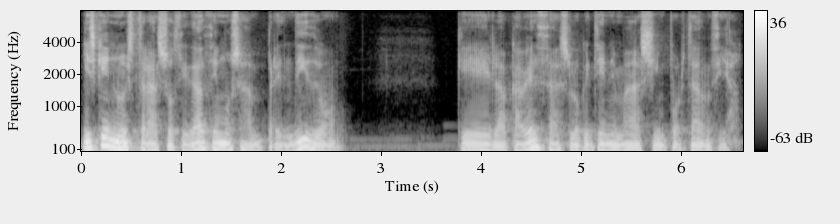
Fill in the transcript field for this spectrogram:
Y es que en nuestra sociedad hemos aprendido que la cabeza es lo que tiene más importancia.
